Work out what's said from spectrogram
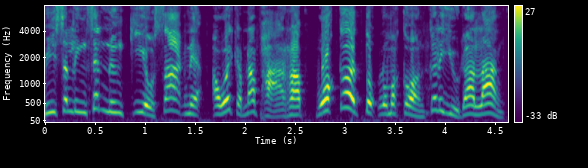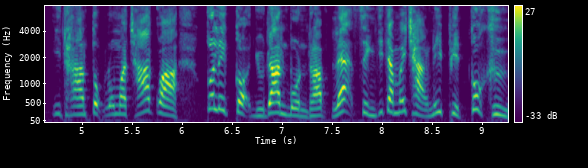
มีสลิงเส้นหนึ่งเกี่ยวซากเนี่ยเอาไว้กับหน้าผาครับวอลเกอร์ตกลงมาก่อนก็เลยอยู่ด้านล่าง อีธานตกลงมาช้ากว่า ก็เลยเกาะอยู่ด้านบนครับ และสิ่งที่ทำให้ฉากนี้ผิดก็คือ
